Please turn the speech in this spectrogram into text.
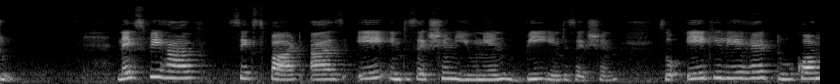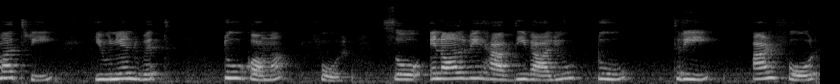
two next we have six part as A intersection union B intersection so A के लिए है two comma three union with two comma four So in all we have the value 2, 3 and 4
